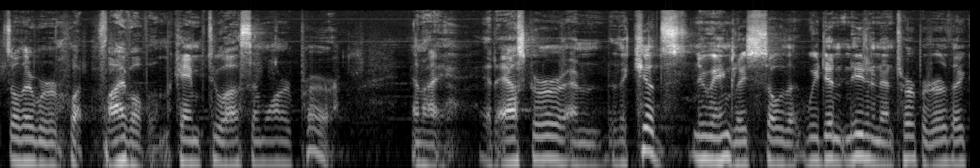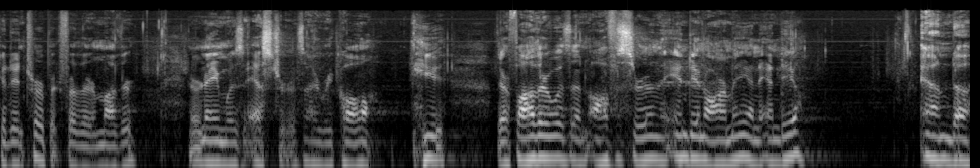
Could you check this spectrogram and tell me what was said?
So there were, what, five of them came to us and wanted prayer. And I had asked her, and the kids knew English so that we didn't need an interpreter. They could interpret for their mother. Her name was Esther, as I recall. He, their father was an officer in the Indian Army in India. And uh,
